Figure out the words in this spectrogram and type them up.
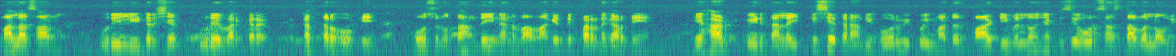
ਮਾਲਾ ਸਾਹਿਬ ਨੂੰ ਪੂਰੀ ਲੀਡਰਸ਼ਿਪ ਪੂਰੇ ਵਰਕਰ ਇਕੱਤਰ ਹੋ ਕੇ ਉਸ ਨੂੰ ਤਨਦੇਹੀ ਨਾਲ ਨਿਭਾਵਾਂਗੇ ਤੇ ਪਰਨ ਕਰਦੇ ਹਾਂ ਕਿ ਹੜ੍ਹ ਪੀੜਤਾਂ ਲਈ ਕਿਸੇ ਤਰ੍ਹਾਂ ਦੀ ਹੋਰ ਵੀ ਕੋਈ ਮਦਦ ਪਾਰਟੀ ਵੱਲੋਂ ਜਾਂ ਕਿਸੇ ਹੋਰ ਸੰਸਥਾ ਵੱਲੋਂ ਵੀ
